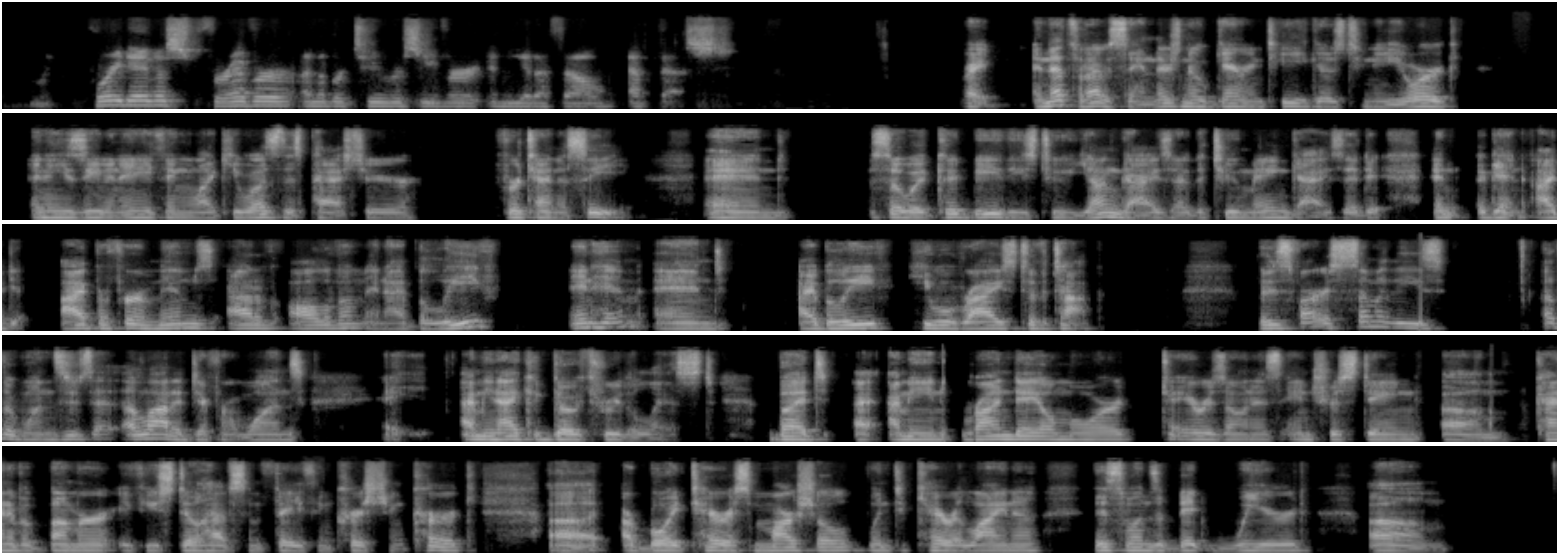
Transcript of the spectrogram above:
Corey Davis, forever a number two receiver in the NFL at best. Right. And that's what I was saying. There's no guarantee he goes to New York and he's even anything like he was this past year for Tennessee. And so it could be these two young guys are the two main guys that and again I I prefer Mims out of all of them and I believe in him and I believe he will rise to the top. But as far as some of these other ones. There's a, lot of different ones. Eh, I mean, I could go through the list, but I, I mean, Rondale Moore to Arizona is interesting. Um, kind of a bummer if you still have some faith in Christian Kirk. Uh, our boy Terrace Marshall went to Carolina. This one's a bit weird. Um,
